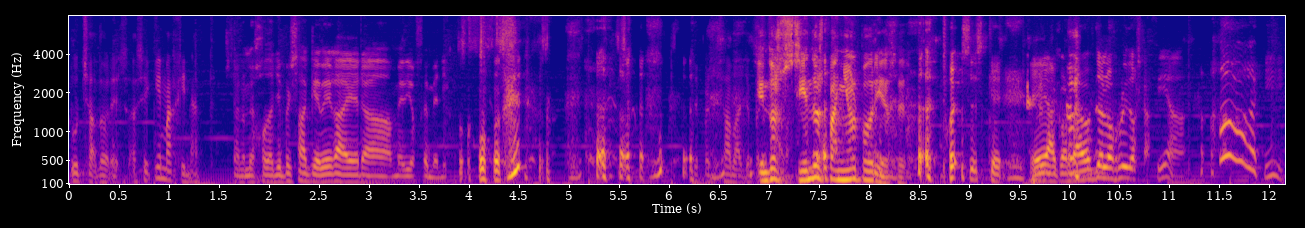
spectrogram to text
luchadores. Así que imaginad. O sea, no me jodas, yo pensaba que Vega era medio femenino. Yo pensaba, yo Siendo, pensaba. siendo español podría ser. pues es que, eh, acordaros de los ruidos que hacía. ¡Ay!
